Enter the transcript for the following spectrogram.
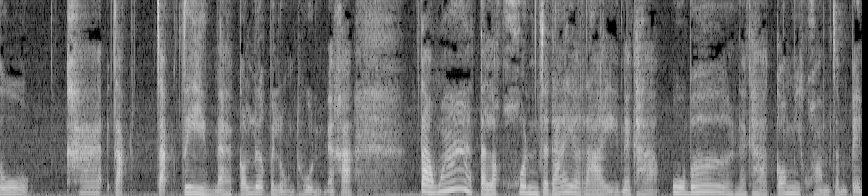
ตู้ค่าจากจากจีนนะคะก็เลือกไปลงทุนนะคะ แต่ว่าแต่ละคนจะได้อะไรนะคะ Uber นะคะก็มีความจำเป็น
